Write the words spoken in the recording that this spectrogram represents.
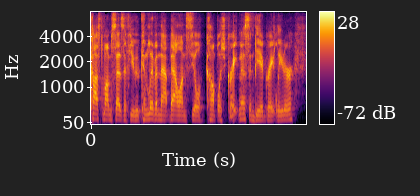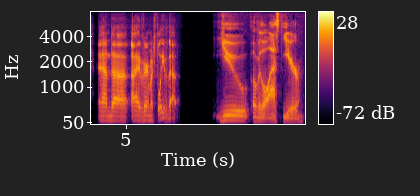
Koestenbaum says if you can live in that balance, you'll accomplish greatness and be a great leader. And uh, I very much believe that. You, over the last year,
